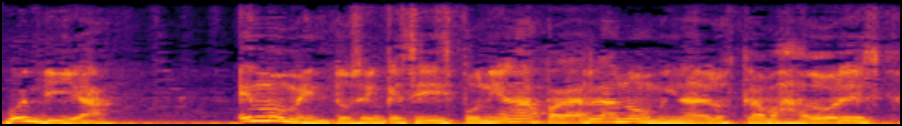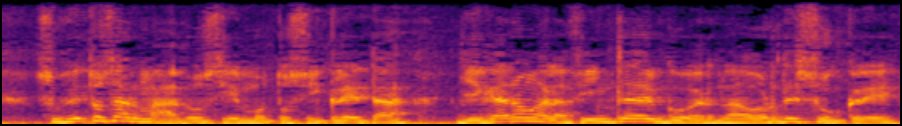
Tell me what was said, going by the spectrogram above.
Buen día. En momentos en que se disponían a pagar la nómina de los trabajadores, sujetos armados y en motocicleta llegaron a la finca del gobernador de Sucre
